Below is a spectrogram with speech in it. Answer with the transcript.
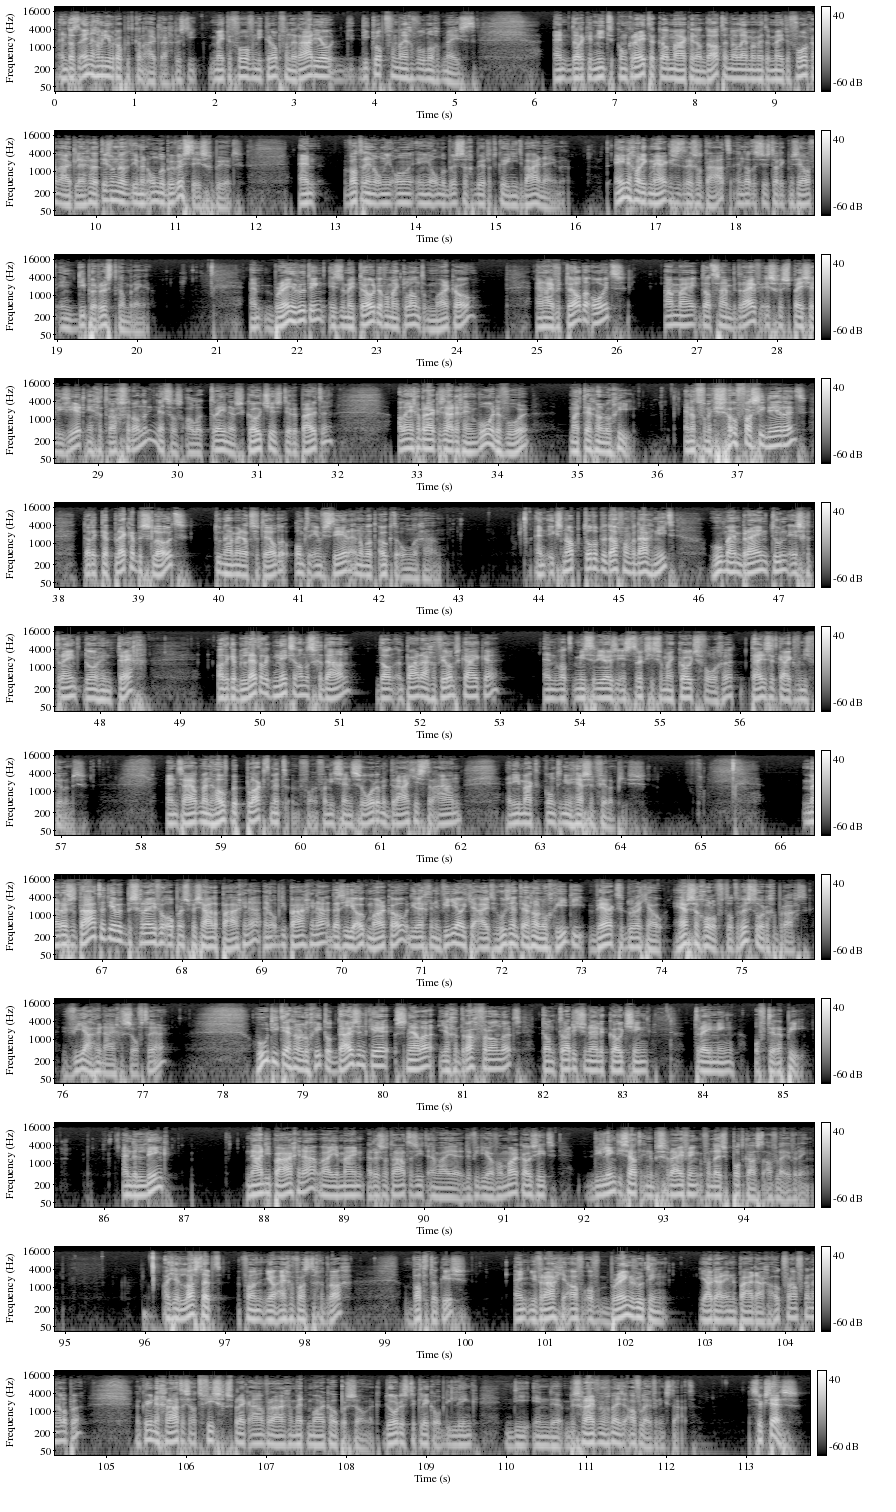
En dat is de enige manier waarop ik het kan uitleggen. Dus die metafoor van die knop van de radio, die, die klopt van mijn gevoel nog het meest. En dat ik het niet concreter kan maken dan dat en alleen maar met een metafoor kan uitleggen, dat is omdat het in mijn onderbewuste is gebeurd. En wat er in, in je onderbewuste gebeurt, dat kun je niet waarnemen. Het enige wat ik merk is het resultaat. En dat is dus dat ik mezelf in diepe rust kan brengen. En brain routing is de methode van mijn klant Marco. En hij vertelde ooit aan mij dat zijn bedrijf is gespecialiseerd in gedragsverandering. Net zoals alle trainers, coaches, therapeuten. Alleen gebruiken zij er geen woorden voor, maar technologie. En dat vond ik zo fascinerend dat ik ter plekke besloot, toen hij mij dat vertelde, om te investeren en om dat ook te ondergaan. En ik snap tot op de dag van vandaag niet hoe mijn brein toen is getraind door hun tech. Want ik heb letterlijk niks anders gedaan dan een paar dagen films kijken en wat mysterieuze instructies van mijn coach volgen tijdens het kijken van die films. En zij had mijn hoofd beplakt met van, die sensoren, met draadjes eraan. En die maakte continu hersenfilmpjes. Mijn resultaten die heb ik beschreven op een speciale pagina. En op die pagina, daar zie je ook Marco. Die legt in een videootje uit hoe zijn technologie, die werkt doordat jouw hersengolven tot rust worden gebracht via hun eigen software. Hoe die technologie tot duizend keer sneller je gedrag verandert dan traditionele coaching, training of therapie. En de link naar die pagina, waar je mijn resultaten ziet en waar je de video van Marco ziet, die link die staat in de beschrijving van deze podcastaflevering. Als je last hebt van jouw eigen vaste gedrag, wat het ook is, en je vraagt je af of brain routing jou daar in een paar dagen ook vanaf kan helpen, dan kun je een gratis adviesgesprek aanvragen met Marco persoonlijk. Door dus te klikken op die link die in de beschrijving van deze aflevering staat. Succes!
